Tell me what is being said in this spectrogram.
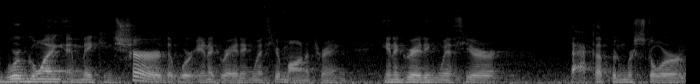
we're going and making sure that we're integrating with your monitoring, integrating with your backup and restore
